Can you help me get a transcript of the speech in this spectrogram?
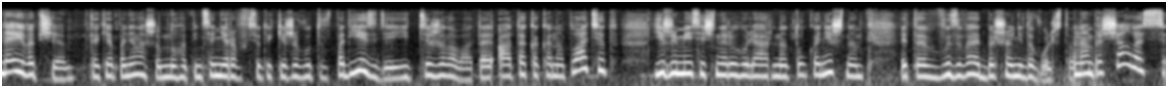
Да и вообще, как я поняла, что много пенсионеров все-таки живут в подъезде и тяжеловато. А так как она платит ежемесячно регулярно, то, конечно, это вызывает большое недовольство. Она обращалась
